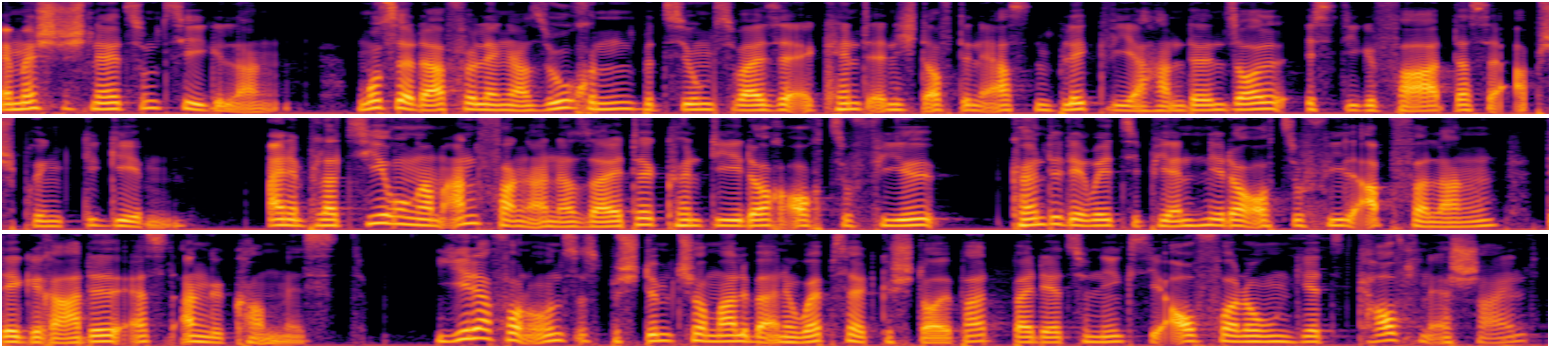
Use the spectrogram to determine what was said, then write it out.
Er möchte schnell zum Ziel gelangen. Muss er dafür länger suchen, bzw. erkennt er nicht auf den ersten Blick, wie er handeln soll, ist die Gefahr, dass er abspringt, gegeben. Eine Platzierung am Anfang einer Seite könnte jedoch auch zu viel, könnte dem Rezipienten jedoch auch zu viel abverlangen, der gerade erst angekommen ist. Jeder von uns ist bestimmt schon mal über eine Website gestolpert, bei der zunächst die Aufforderung jetzt kaufen erscheint,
